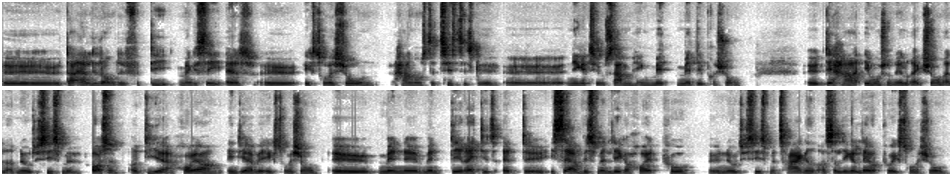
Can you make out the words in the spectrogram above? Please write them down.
Øh, der er lidt om det, fordi man kan se, at øh, ekstroversion har nogle statistiske øh, negative sammenhæng med, med depression. Øh, det har emotionelle reaktioner eller neuroticisme også, og de er højere end de er ved ekstroversion. Øh, men, øh, men det er rigtigt, at øh, især hvis man ligger højt på øh, neuroticisme-trækket, og så ligger lavt på ekstroversion,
